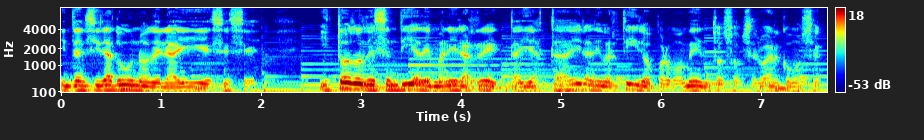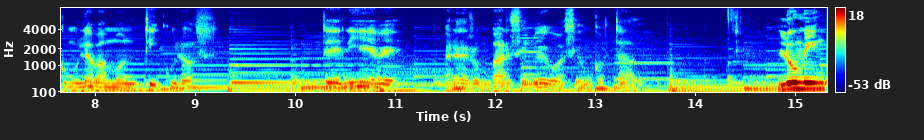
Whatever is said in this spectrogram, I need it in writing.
intensidad 1 de la ISC y todo descendía de manera recta y hasta era divertido por momentos observar cómo se acumulaban montículos de nieve para derrumbarse luego hacia un costado. Looming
